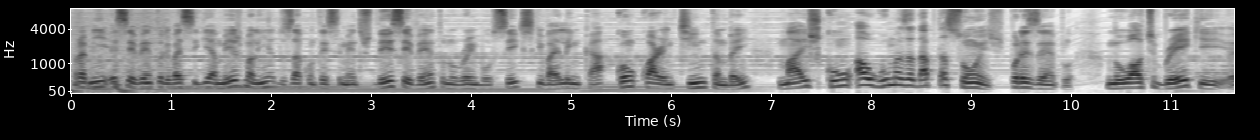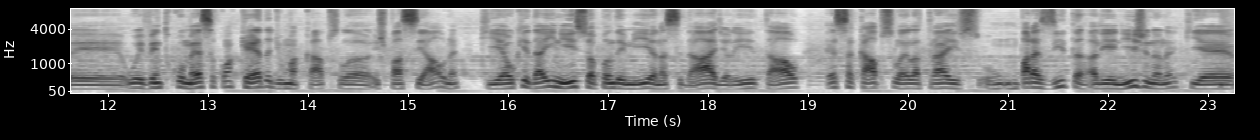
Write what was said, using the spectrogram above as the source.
Para mim, esse evento ele vai seguir a mesma linha dos acontecimentos desse evento no Rainbow Six, que vai linkar com Quarantine também, mas com algumas adaptações. Por exemplo, no Outbreak, é, o evento começa com a queda de uma cápsula espacial, né? Que é o que dá início à pandemia na cidade ali e tal essa cápsula ela traz um, parasita alienígena, né? Que é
